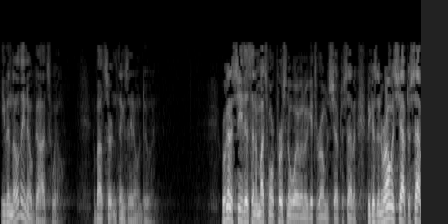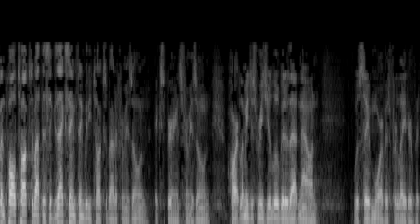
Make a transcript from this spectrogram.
Even though they know God's will about certain things, they don't do it. We're going to see this in a much more personal way when we get to Romans chapter 7. Because in Romans chapter 7, Paul talks about this exact same thing, but he talks about it from his own experience, from his own heart. Let me just read you a little bit of that now, and we'll save more of it for later. But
